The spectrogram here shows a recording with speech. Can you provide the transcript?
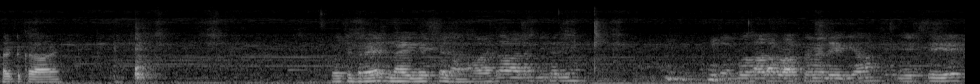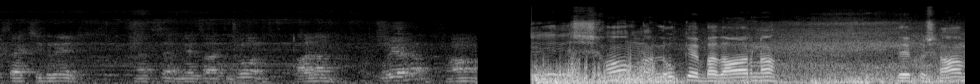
सेट कराए। कुछ ड्रेस लाइव लेट से जाना। वैसा वाला भी करिए जब वो सारा प्रोडक्ट में ले गया एक से एक सेक्सी ड्रेस मेरे साथ ही। कौन? आलम। वही है ना? हाँ। शाम ना, लोग के बाज़ार ना। देखो शाम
